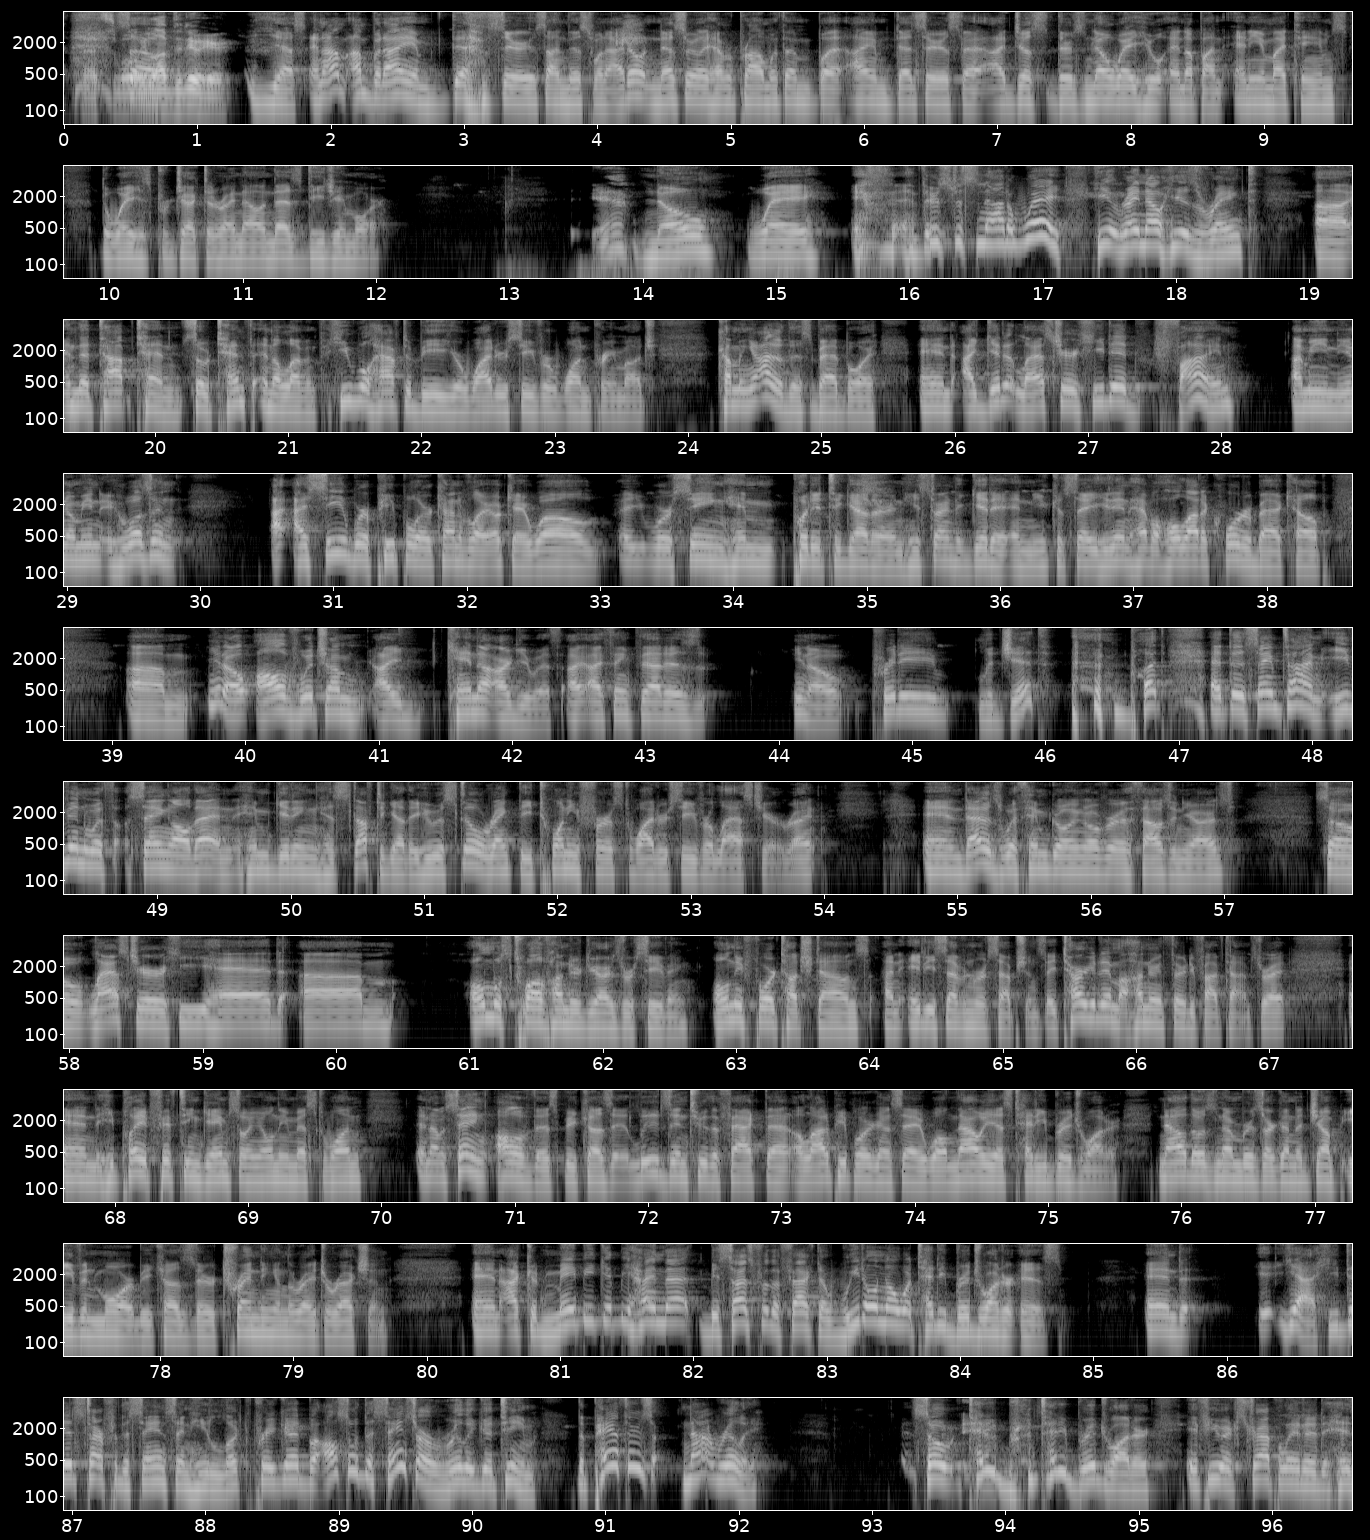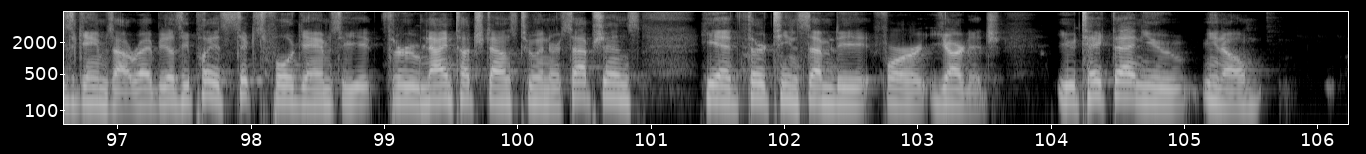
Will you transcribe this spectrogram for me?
That's what so, we love to do here. Yes, and I'm, I'm, but I am dead serious on this one. I don't necessarily have a problem with him, but I am dead serious that I just there's no way he will end up on any of my teams the way he's projected right now, and that's DJ Moore. Yeah, no way. there's just not a way. He right now he is ranked uh, in the top 10. So 10th and 11th. He will have to be your wide receiver one pretty much coming out of this bad boy. And I get it last year, he did fine. I mean, you know, I mean, he wasn't. I, I see where people are kind of like, okay, well, eh, we're seeing him put it together and he's starting to get it. And you could say he didn't have a whole lot of quarterback help. Um, you know, all of which I'm I cannot argue with. I, I think that is, you know, pretty legit. but at the same time, even with saying all that and him getting his stuff together, he was still ranked the 21st wide receiver last year, right? And that is with him going over a thousand yards. So last year he had um, almost 1,200 yards receiving, only four touchdowns on 87 receptions. They targeted him 135 times, right? And he played 15 games, so he only missed one. And I'm saying all of this because it leads into the fact that a lot of people are going to say, well, now he has Teddy Bridgewater. Now those numbers are going to jump even more because they're trending in the right direction. And I could maybe get behind that, besides for the fact that we don't know what Teddy Bridgewater is. And it, yeah, he did start for the Saints and he looked pretty good, but also the Saints are a really good team. The Panthers, not really. So Teddy Teddy Bridgewater, if you extrapolated his games out, right, because he played six full games, he threw nine touchdowns, two interceptions, he had 1370 for yardage. You take that and you, you know,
